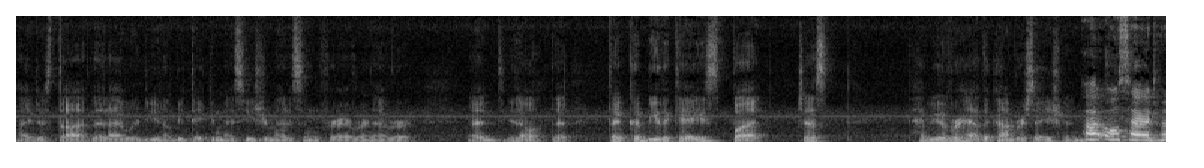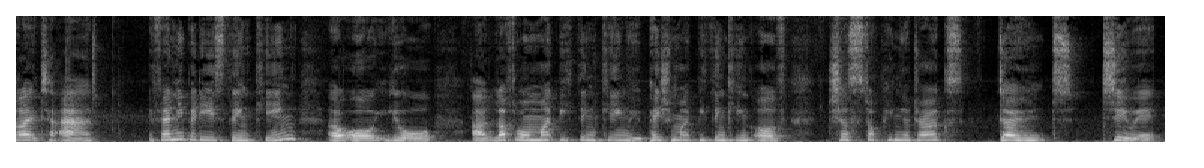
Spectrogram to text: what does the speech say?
I just thought that i would you know be taking my seizure medicine forever and ever. And you know that that could be the case but just have you ever had the conversation? Uh, also i'd like to add if anybody is thinking uh, or your uh, loved one might be thinking or your patient might be thinking of just stopping your drugs don't do it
